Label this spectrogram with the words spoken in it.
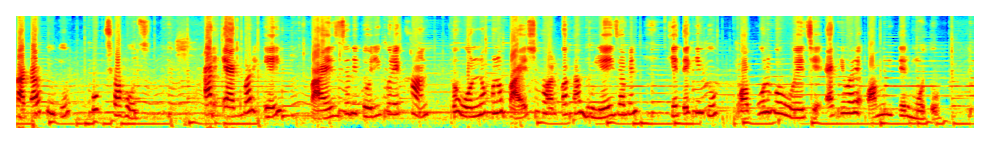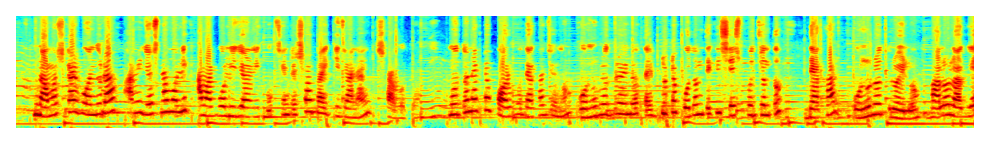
কাটাও কিন্তু খুব সহজ। আর একবার এই পায়েস যদি তৈরি করে খান, তো অন্য কোনো পায়েস খাওয়ার কথা ভুলেই যাবেন। খেতে কিন্তু অপূর্ব হয়েছে, একেবারে অমৃতের মতো। নমস্কার বন্ধুরা, আমি জ্যোৎস্না মল্লিক, আমার পল্লী জননী কুক সেন্টার সবাইকে জানাই স্বাগত। নতুন একটা পর্ব দেখার জন্য অনুরোধ রইল, তাই ভিডিওটা প্রথম থেকে শেষ পর্যন্ত দেখার অনুরোধ রইল। ভালো লাগলে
